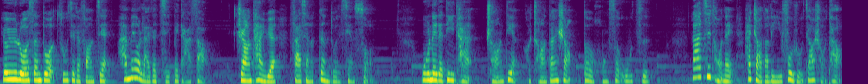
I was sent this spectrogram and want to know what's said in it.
由于罗森多租借的房间还没有来得及被打扫，这让探员发现了更多的线索。屋内的地毯、床垫和床单上都有红色污渍。垃圾桶内还找到了一副乳胶手套、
